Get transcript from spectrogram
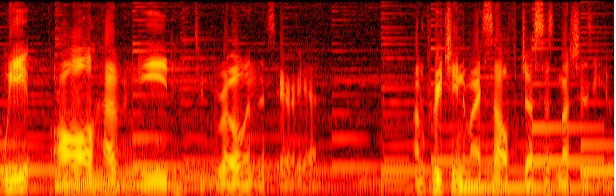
We all have need to grow in this area. I'm preaching to myself just as much as you.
